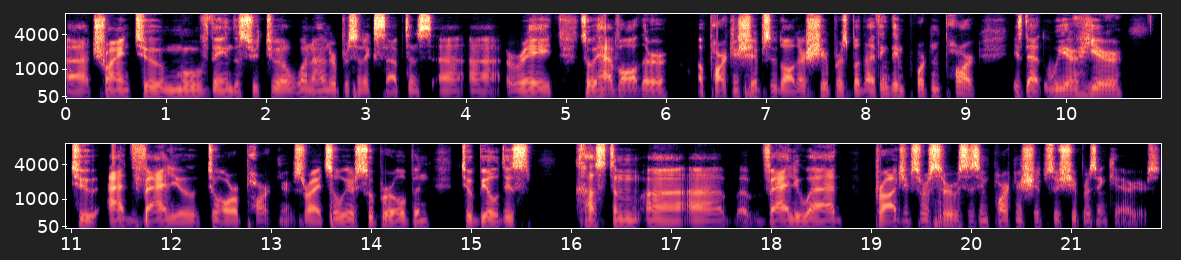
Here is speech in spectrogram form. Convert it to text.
uh, trying to move the industry to a 100% acceptance uh, uh, rate. So we have other partnerships with other shippers, but I think the important part is that we are here to add value to our partners, right? So we are super open to build this custom value add projects or services in partnerships with shippers and carriers.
